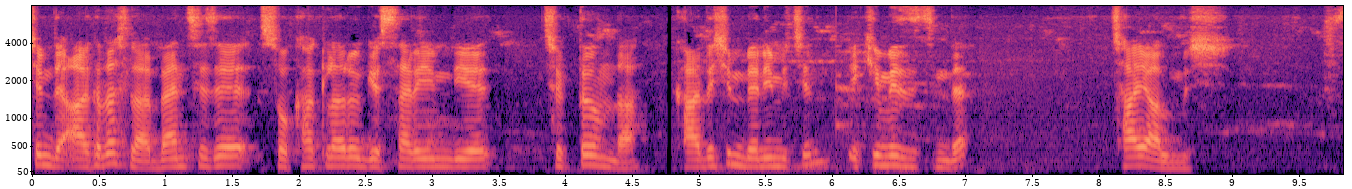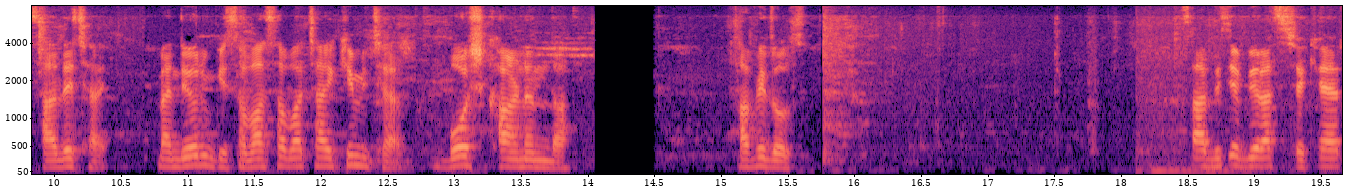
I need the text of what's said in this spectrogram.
Şimdi arkadaşlar ben size sokakları göstereyim diye çıktığımda kardeşim benim için ikimiz için de çay almış. Sade çay. Ben diyorum ki sabah sabah çay kim içer? Boş karnında. Afiyet olsun. Sadece biraz şeker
